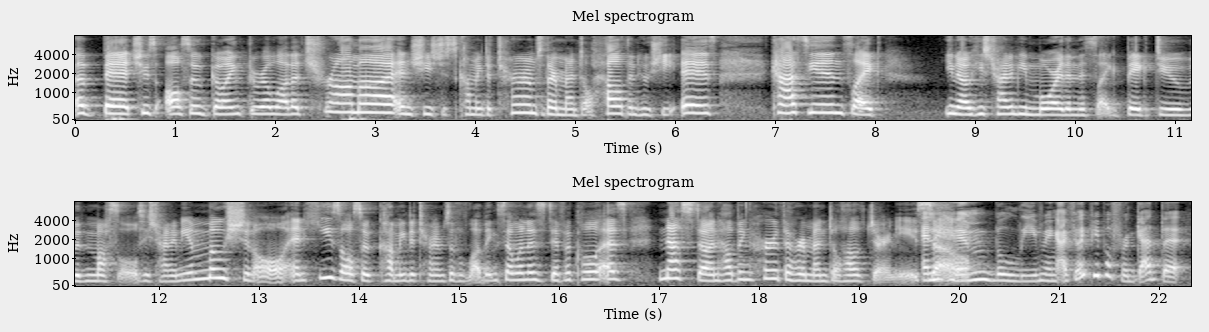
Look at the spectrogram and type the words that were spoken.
a bitch who's also going through a lot of trauma, and she's just coming to terms with her mental health and who she is. Cassian's like, you know, he's trying to be more than this like big dude with muscles. He's trying to be emotional, and he's also coming to terms with loving someone as difficult as Nesta and helping her through her mental health journey. And so. him believing, I feel like people forget that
